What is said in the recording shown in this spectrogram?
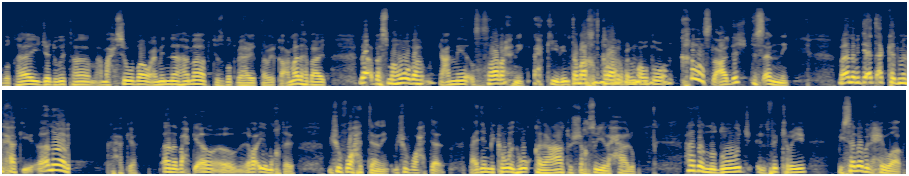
بتزبط. هاي جدوتها محسوبة وعملناها ما بتزبط بهاي الطريقة. عملها بهاي لا بس ما هو به... يا عمي صارحني. احكي لي انت ماخذ قرار بالموضوع. خلص عاد ليش بتسألني؟ ما أنا بدي أتأكد من حكي. أنا ما بدي حكي. أنا بحكي رأيي مختلف. بشوف واحد تاني بشوف واحد تاني. بعدين بيكون هو قناعاته الشخصية لحاله. هذا النضوج الفكري بسبب الحوار.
